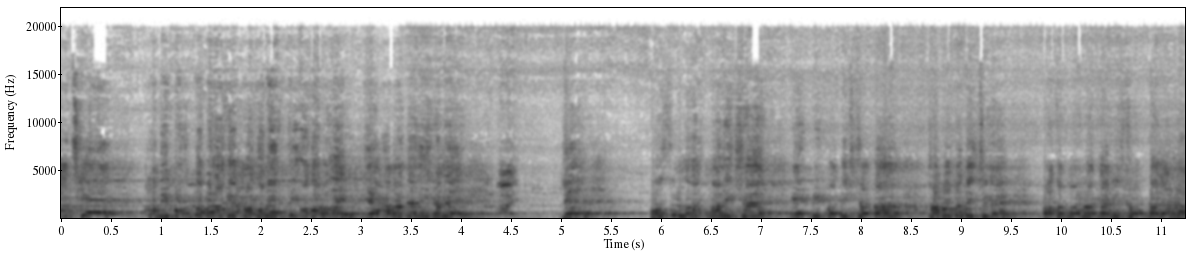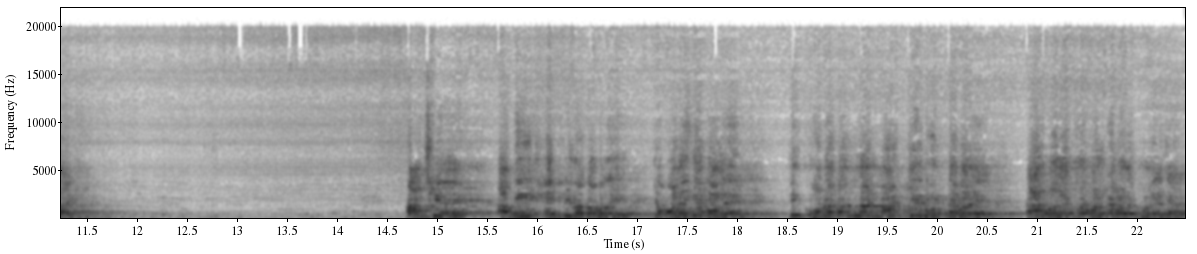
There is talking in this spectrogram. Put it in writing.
আজকে আমি বক্তব্যের আগে প্রথমে একটি কথা বলি যে আমাদের এখানে যে ফজলুল হক মালিক সাহেব বিএনপি প্রতিষ্ঠাতা সভাপতি ছিলেন, প্রথম ওনাকে আমি শ্রদ্ধা জানাই। আজকে আমি একটি কথা বলি, যে অনেকে বলে যে গণবাংলার মাঠ যে ভরতে পারে তার বলে কপালটা বলে খুলে যায়।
